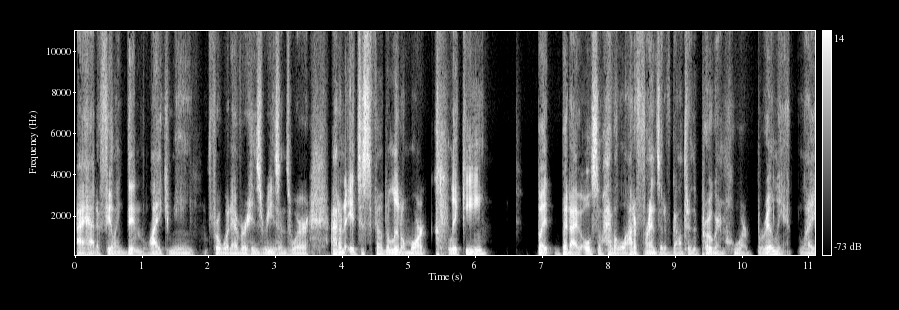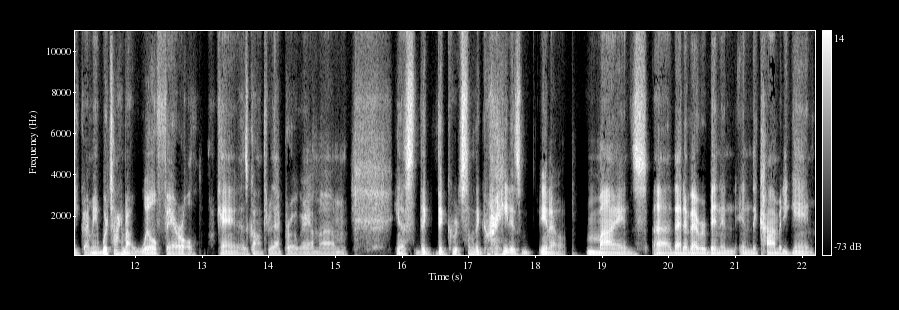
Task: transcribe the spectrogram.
i had a feeling didn't like me for whatever his reasons were. I don't know it just felt a little more clicky but but I also have a lot of friends that have gone through the program who are brilliant. Like I mean, we're talking about Will Ferrell, okay, has gone through that program. Um, you know, the the some of the greatest you know minds uh, that have ever been in in the comedy game,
